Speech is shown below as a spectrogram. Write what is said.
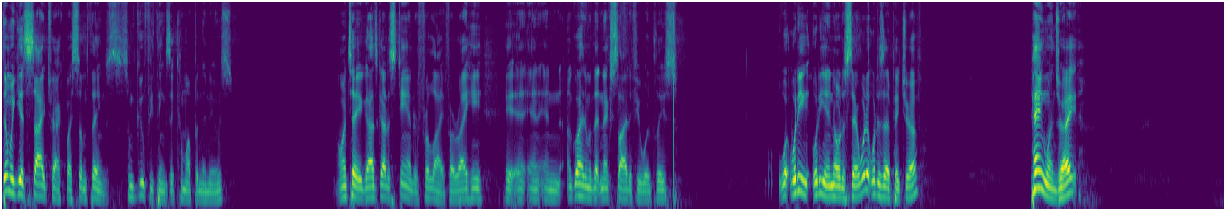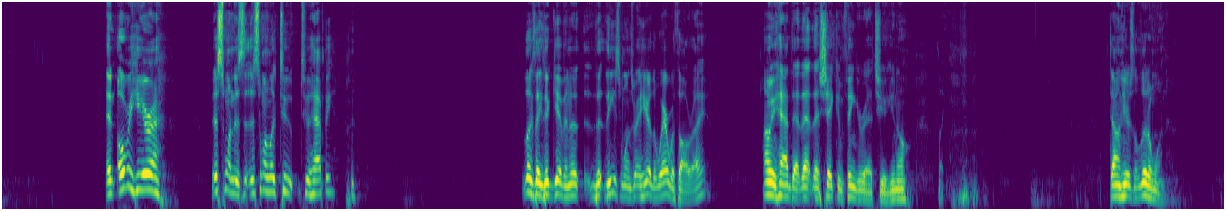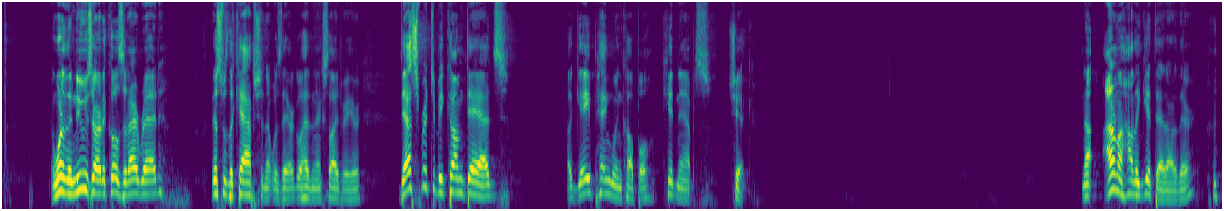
But then we get sidetracked by some things, some goofy things that come up in the news. I want to tell you, God's got a standard for life, all right? He, he and, and I'll go ahead with that next slide, if you would, please. What, what, do, you, what do you notice there? What, what is that a picture of? Penguins, right? And over here, this one does this one look too too happy? Looks like they're giving uh, these ones right here the wherewithal, right? How many had that, that that shaking finger at you? You know, like down here's a little one. And one of the news articles that I read, this was the caption that was there. Go ahead, the next slide right here. Desperate to become dads, a gay penguin couple kidnaps chick. Now, I don't know how they get that out of there.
